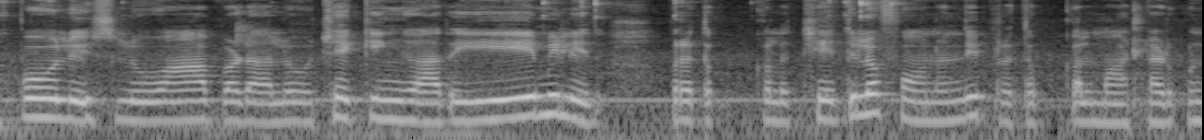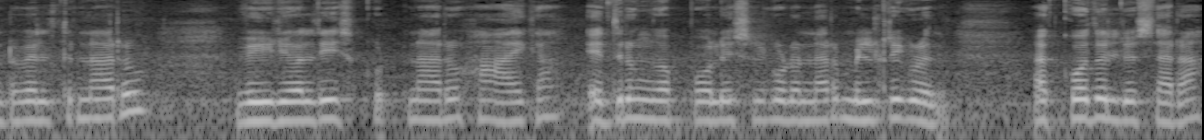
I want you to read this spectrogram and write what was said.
పోలీసులు ఆపడాలు చెకింగ్ అది ఏమీ లేదు. ప్రతి ఒక్కళ్ళ చేతిలో ఫోన్ ఉంది. ప్రతి ఒక్కరు మాట్లాడుకుంటూ వెళ్తున్నారు. వీడియోలు తీసుకుంటున్నారు. హాయిగా ఎదురుగా పోలీసులు కూడా ఉన్నారు. మిలిటరీ కూడా ఉంది. ఆ కోతులు చూసారా?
